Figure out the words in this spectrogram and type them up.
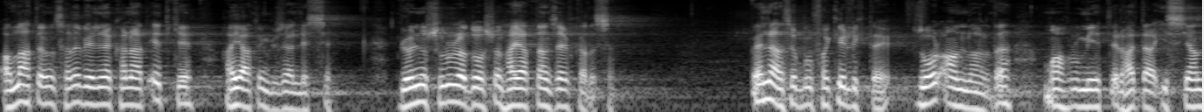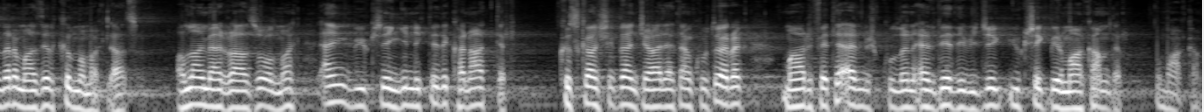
Allah'tan sana verilene kanaat et ki hayatın güzelleşsin. Gönlün sururla dolsun, hayattan zevk alasın. Velhâsıl bu fakirlikte, zor anlarda mahrumiyetleri hatta isyanlara mazeret kılmamak lazım. Allah'ın ver razı olmak en büyük zenginlikte de kanaattir. Kıskançlıktan, cehaletten kurtularak marifete ermiş kulların elde edebilecek yüksek bir makamdır bu makam.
